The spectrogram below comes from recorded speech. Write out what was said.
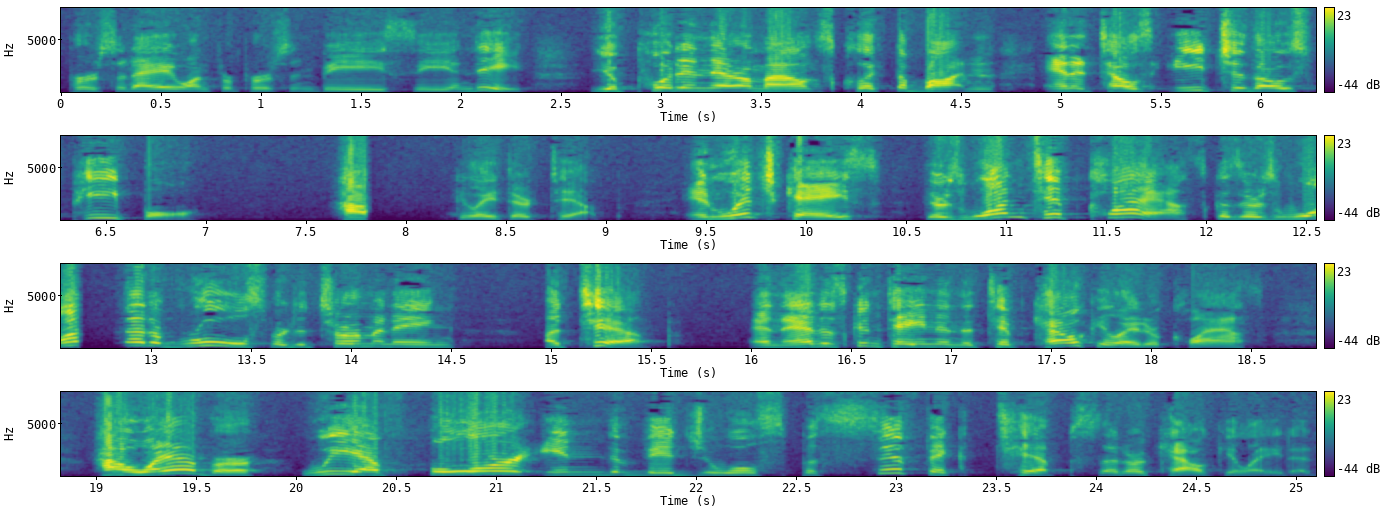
person A, one for person B, C, and D. You put in their amounts, click the button, and it tells each of those people how to calculate their tip. In which case, there's one tip class, because there's one set of rules for determining a tip, and that is contained in the tip calculator class. However, we have four individual specific tips that are calculated.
